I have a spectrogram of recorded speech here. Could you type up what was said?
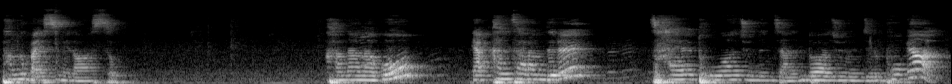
방금 말씀이 나왔어. 가난하고 약한 사람들을 잘 도와주는지 안 도와주는지를 보면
